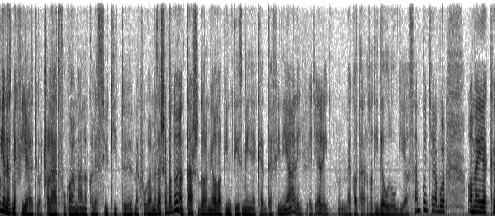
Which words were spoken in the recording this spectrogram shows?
Ugyanez megfigyelhető a család fogalmának a leszűkítő megfogalmazásában, de olyan társadalmi alapintézményeket definiál, egy, egy elég meghatározott ideológia szempontjából, amelyek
